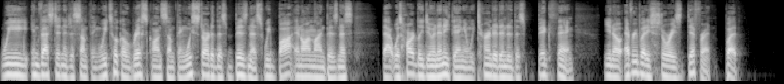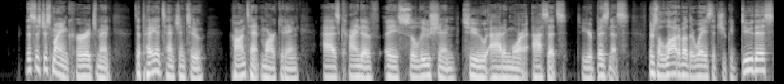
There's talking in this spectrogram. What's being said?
we invested into something. We took a risk on something. We started this business. We bought an online business that was hardly doing anything and we turned it into this big thing. You know, everybody's story is different, but this is just my encouragement to pay attention to content marketing as kind of a solution to adding more assets to your business. There's a lot of other ways that you could do this,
